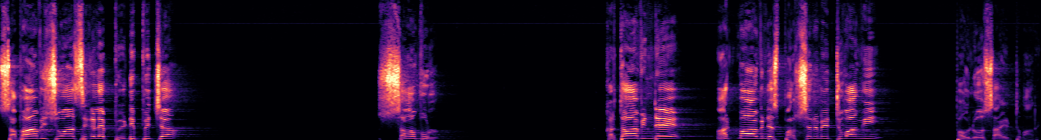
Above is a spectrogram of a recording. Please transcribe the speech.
സഭാവിശ്വാസികളെ പീഡിപ്പിച്ച സാവുൾ കർത്താവിന്റെ ആത്മാവിന്റെ സ്പർശനമേറ്റുവാങ്ങി പൗലോസായിട്ട് മാറി.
